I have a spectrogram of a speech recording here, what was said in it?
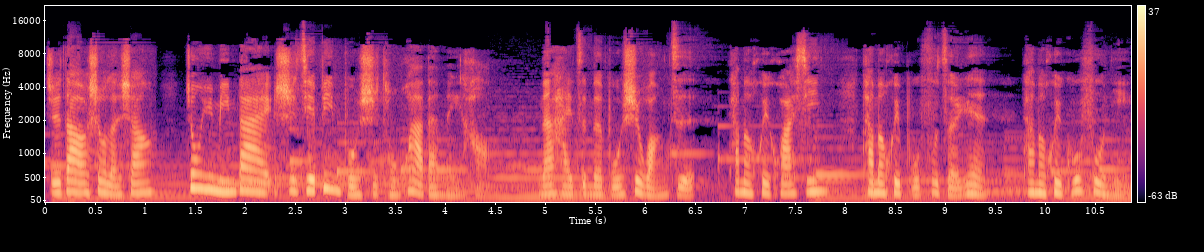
直到受了伤，终于明白世界并不是童话般美好。男孩子们不是王子，他们会花心，他们会不负责任，他们会辜负你。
